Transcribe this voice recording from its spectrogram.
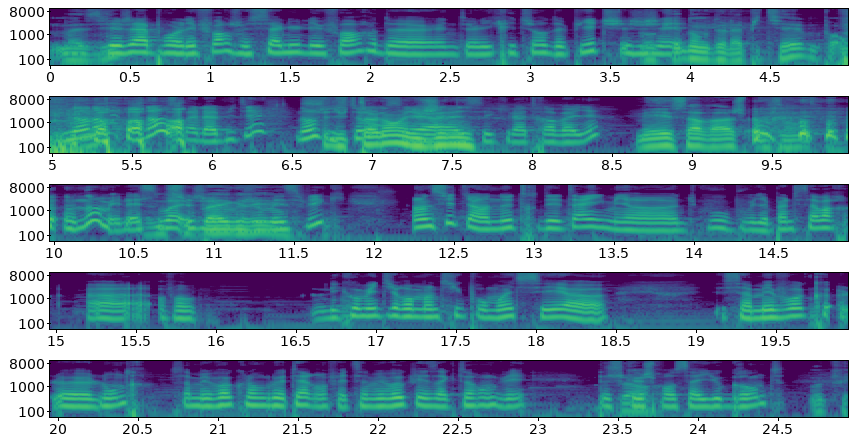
Vas-y. Déjà, pour l'effort, je salue l'effort de, de l'écriture de Pitch. J'ai- Ok, donc de la pitié. Bon. Non, non, non, c'est pas de la pitié. Non, C'est du talent et du euh, génie. C'est qu'il a travaillé. Mais ça va, je plaisante. non, mais laisse-moi, je, je m'explique. Ensuite, il y a un autre détail, mais euh, du coup, vous pouviez pas le savoir. Euh, enfin, les comédies romantiques, pour moi, c'est. euh, ça m'évoque euh, Londres, ça m'évoque l'Angleterre, en fait. Ça m'évoque les acteurs anglais. Parce que je pense à Hugh Grant. ok.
